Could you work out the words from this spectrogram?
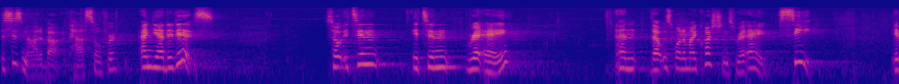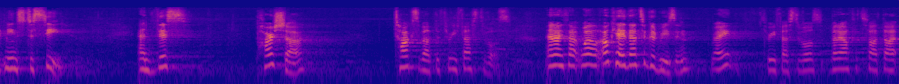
This is not about Passover, and yet it is. So it's in, it's in Re'eh, and that was one of my questions, Re'eh, see. It means to see. And this Parsha talks about the three festivals. And I thought, well, okay, that's a good reason, right? Three festivals. But I also thought,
